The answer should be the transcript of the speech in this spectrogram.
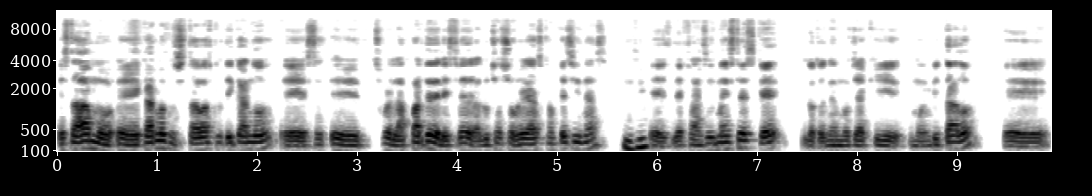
estábamos, eh, Carlos nos estabas platicando eh, eh, sobre la parte de la historia de las luchas obreras campesinas eh, de Francis Meistres, que lo tenemos ya aquí como invitado. Eh,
